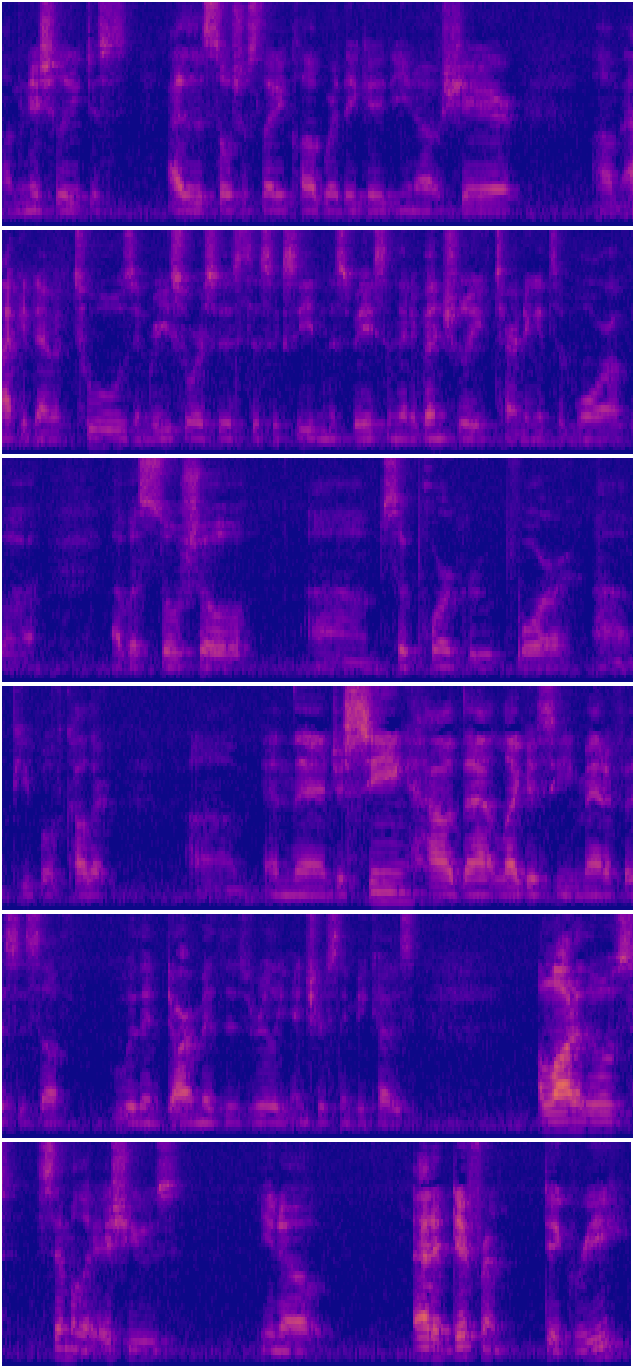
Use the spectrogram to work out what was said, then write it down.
Um, initially, just as a social study club where they could, you know, share um, academic tools and resources to succeed in the space, and then eventually turning into more of a of a social um, support group for um, people of color. Um, and then just seeing how that legacy manifests itself within Dartmouth is really interesting because a lot of those similar issues, you know, at a different degree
